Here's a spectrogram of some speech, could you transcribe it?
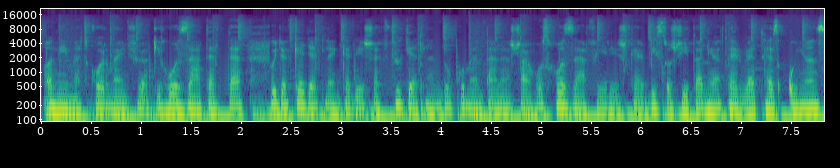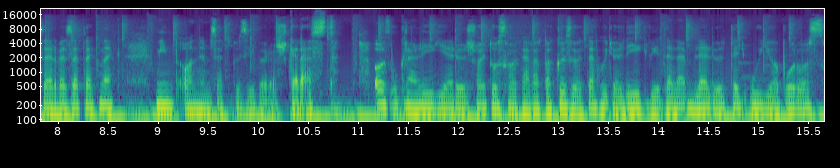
a német kormányfő, aki hozzátette, hogy a kegyetlenkedések független dokumentálásához hozzáférést kell biztosítani a területhez olyan szervezeteknek, mint a Nemzetközi Vörös Kereszt. Az ukrán légierő sajtószolgálata közölte, hogy a légvédelem lelőtt egy újabb orosz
